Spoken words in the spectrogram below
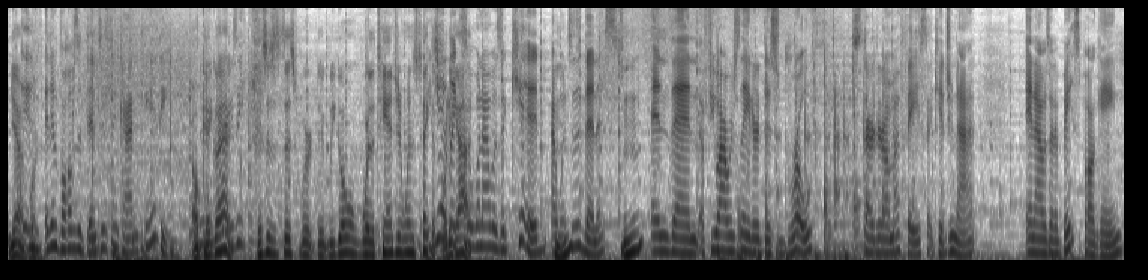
Yeah. it, it involves a dentist and cotton candy. Isn't okay, go ahead. This is this where we go where the tangent winds take us. Yeah, what do like you got? so when I was a kid, I went to the dentist, Mhm. and then a few hours later, this growth started on my face. I kid you not. And I was at a baseball game,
